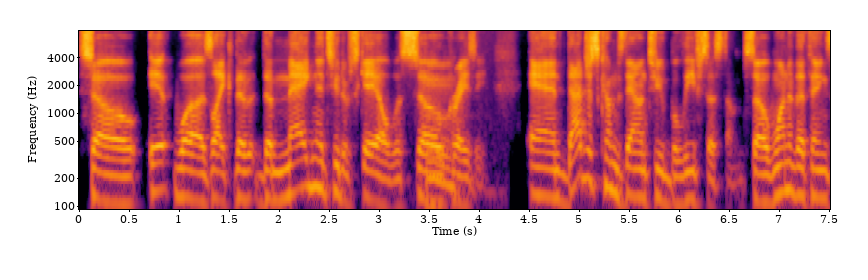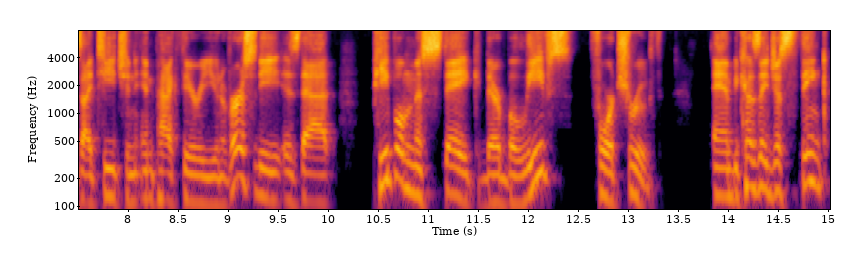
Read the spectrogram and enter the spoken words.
So it was like the the magnitude of scale was so Mm. crazy and that just comes down to belief system. So, one of the things I teach in Impact Theory University is that people mistake their beliefs for truth. And because they just think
